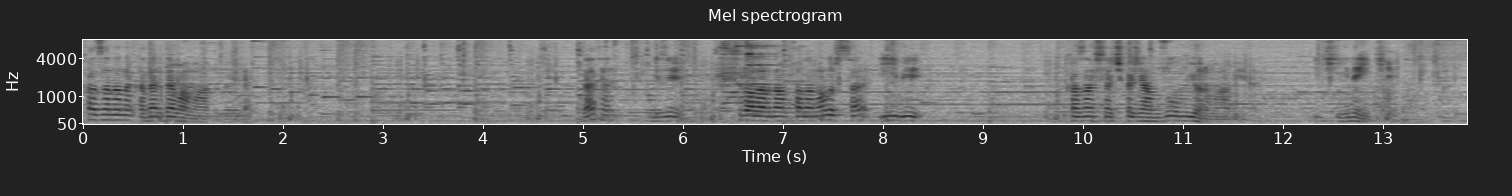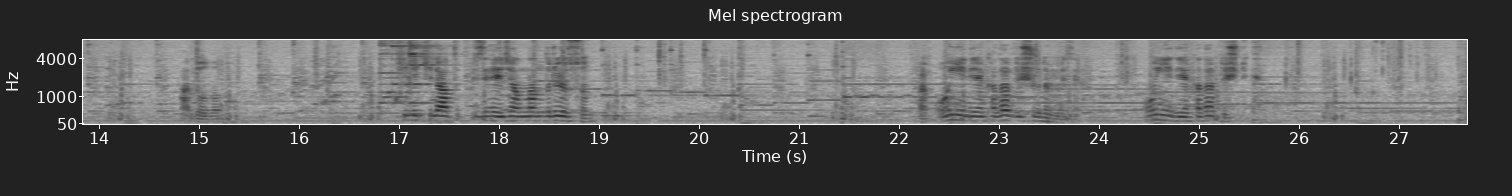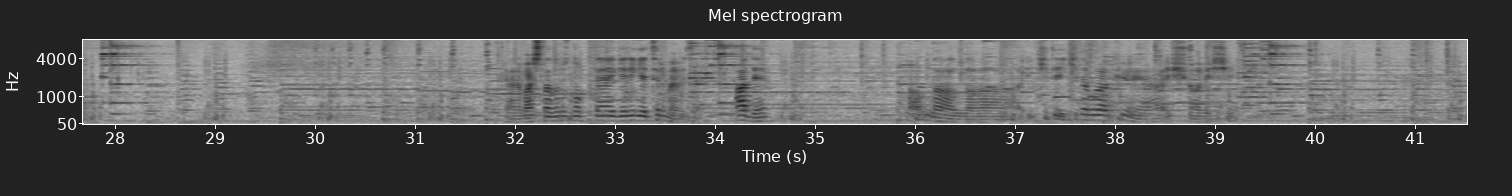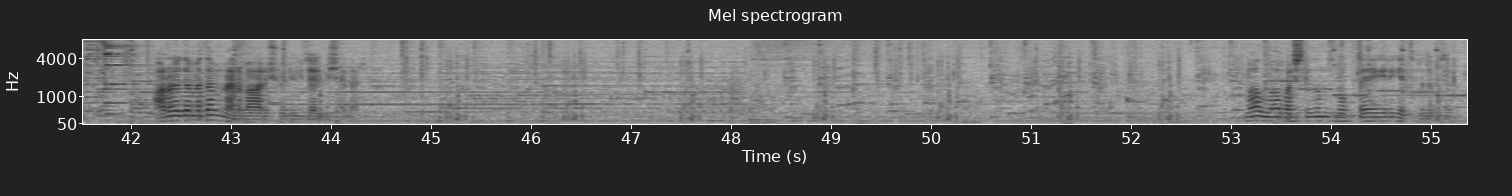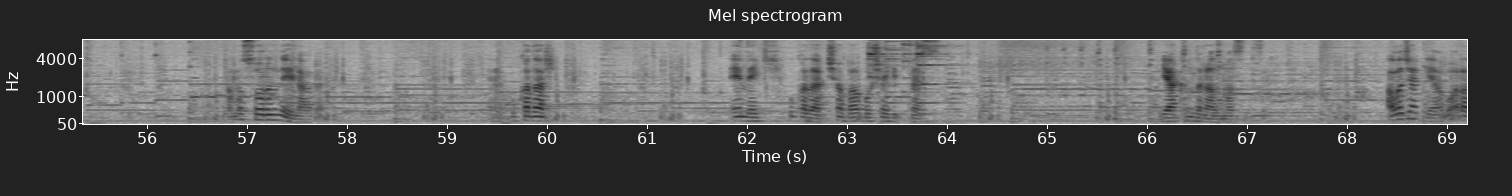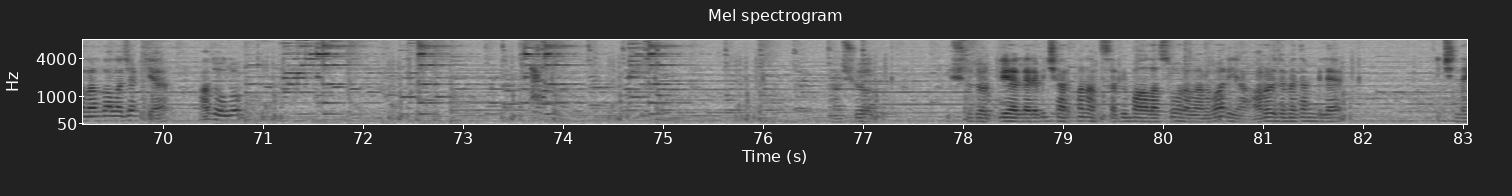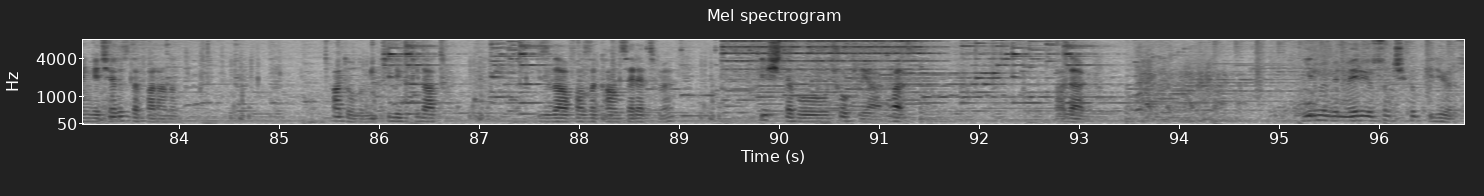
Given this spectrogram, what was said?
Kazanana kadar devam abi böyle. Zaten bizi şuralardan falan alırsa iyi bir kazançla çıkacağımızı umuyorum abi yani. 2 yine 2. Hadi oğlum. İkili ikili atıp bizi heyecanlandırıyorsun. Bak 17'ye kadar düşürdün bizi. 17'ye kadar düştük. Başladığımız noktaya geri getirme bizi. Hadi. Allah Allah. 2 de 2 de bırakıyor ya şu işi. Ara ödemeden ver bari şöyle güzel bir şeyler. Vallahi başladığımız noktaya geri getirdi bizi. Ama sorun değil abi. Yani bu kadar emek, bu kadar çaba boşa gitmez. Yakındır alması bizi. Alacak ya, bu aralarda alacak ya. Hadi oğlum. Ya şu üçlü dörtlü yerlere bir çarpan atsa bir bağlası oralar var ya ara ödemeden bile içinden geçeriz de paranın. Hadi oğlum ikili ikili at. Bizi daha fazla kanser etme. İşte bu. Çok iyi abi. Hadi. Hadi abi. 20 bin veriyorsun çıkıp gidiyoruz.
